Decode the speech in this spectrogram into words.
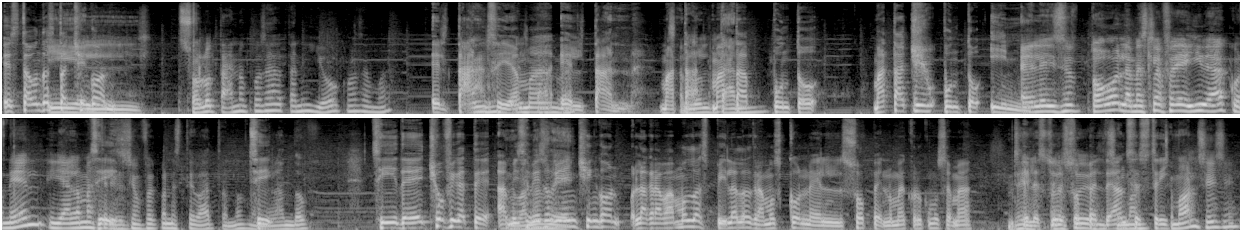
Esta onda está y chingón. el solo Tan, ¿no? ¿Cómo se llama? Tan y yo, ¿cómo se llama? El TAN Tan, se el llama Tan, el TAN. Mata, el mata Tan. punto, matach.in. Él le hizo todo, la mezcla fue de ida con él y ya la masterización fue con este vato, ¿no? Con Sí. el. Sí, de hecho, fíjate, a mí se me hizo de- bien chingón. La grabamos las pilas, las grabamos con el Sope, no me acuerdo cómo se llama. Sí, El estudio Sope, el de Simón. Ancestry. Simón, sí, sí.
